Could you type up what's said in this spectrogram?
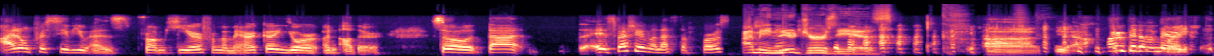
I don't perceive you as from here, from America. You're an other. So that, especially when that's the first. I mean, New Jersey is Uh, yeah. armpit of America.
